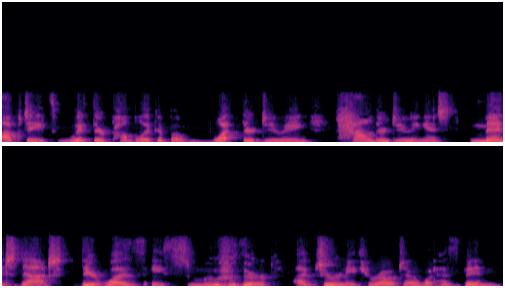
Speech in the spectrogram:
updates with their public about what they're doing, how they're doing it, meant that there was a smoother uh, journey throughout uh, what has been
